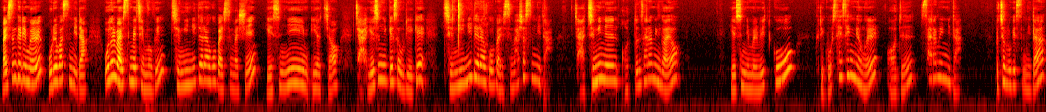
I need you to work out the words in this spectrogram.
말씀 그림을 오려봤습니다. 오늘 말씀의 제목은 증인이 되라고 말씀하신 예수님이었죠. 자, 예수님께서 우리에게 증인이 되라고 말씀하셨습니다. 자, 증인은 어떤 사람인가요? 예수님을 믿고 그리고 새 생명을 얻은 사람입니다. 붙여보겠습니다.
